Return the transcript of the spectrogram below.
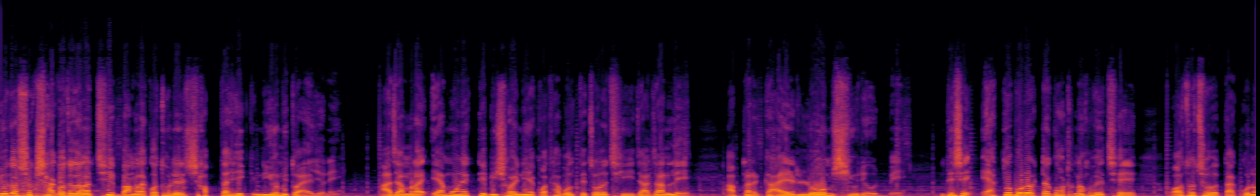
প্রিয় দর্শক, স্বাগত জানাচ্ছি বাংলা কথনের সাপ্তাহিক নিয়মিত আয়োজনে। আজ আমরা এমন একটি বিষয় নিয়ে কথা বলতে চলেছি, যা জানলে আপনার গায়ের লোম শিউরে উঠবে। দেশে এত বড় একটা ঘটনা হয়েছে, অথচ তা কোনো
